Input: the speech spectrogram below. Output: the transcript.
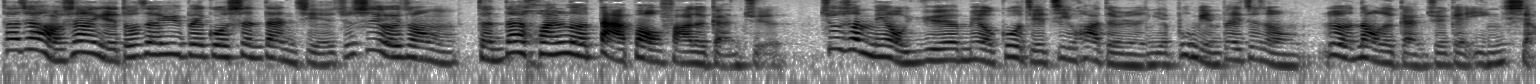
大家好像也都在预备过圣诞节，就是有一种等待欢乐大爆发的感觉。就算没有约、没有过节计划的人，也不免被这种热闹的感觉给影响。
